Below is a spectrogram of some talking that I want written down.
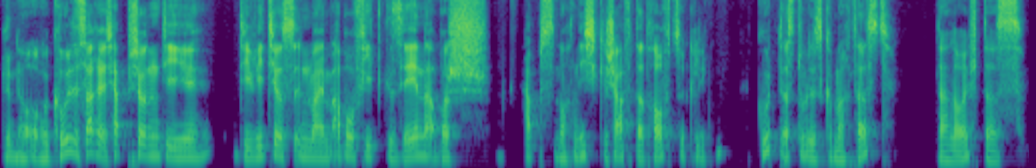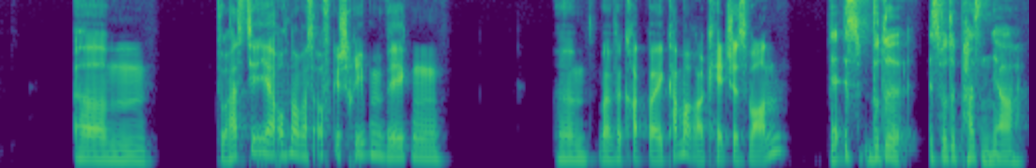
genau, aber coole Sache. Ich habe schon die, die Videos in meinem Abo-Feed gesehen, aber ich habe es noch nicht geschafft, da drauf zu klicken. Gut, dass du das gemacht hast. Da läuft das. Ähm, du hast hier ja auch noch was aufgeschrieben wegen, ähm, weil wir gerade bei Kamera-Cages waren. Ja, es würde, es würde passen, ja.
